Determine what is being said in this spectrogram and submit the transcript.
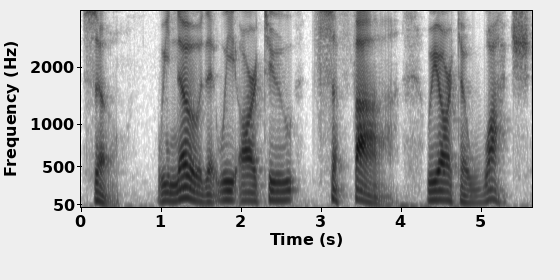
So, we know that we are to tsafa. We are to watch,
